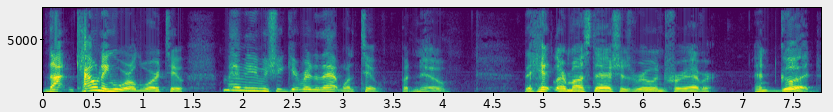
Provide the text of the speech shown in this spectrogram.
not counting World War II. Maybe we should get rid of that one too. But no, the Hitler mustache is ruined forever and good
